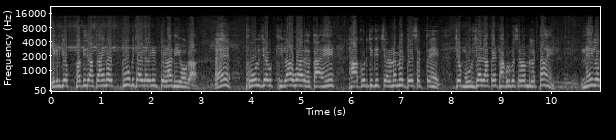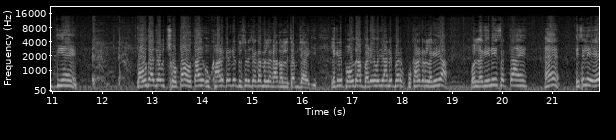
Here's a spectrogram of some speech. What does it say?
लेकिन जो पक जाता है ना टूट जाएगा, लेकिन टेढ़ा नहीं होगा। है? फूल जब खिला हुआ रहता है, ठाकुर जी के चरण में दे सकते हैं। जब मुरझा जाता है, ठाकुर की सेवा में लगता है? नहीं लगती है। पौधा जब छोटा होता है, उखाड़ करके दूसरे जगह में लगा दो, जम जाएगी। लेकिन पौधा बड़े हो जाने पर उखाड़ कर लगेगा? वो लग ही नहीं सकता है। हैं? इसलिए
